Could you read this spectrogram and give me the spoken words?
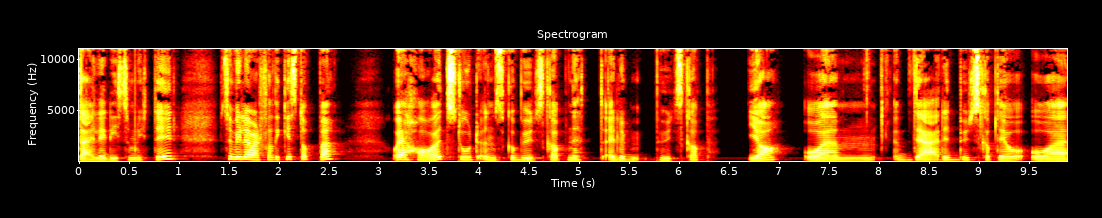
deg eller de som lytter, så vil jeg i hvert fall ikke stoppe. Og jeg har et stort ønske og budskap nett Eller budskap, ja. Og um, det er et budskap, det å, å,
